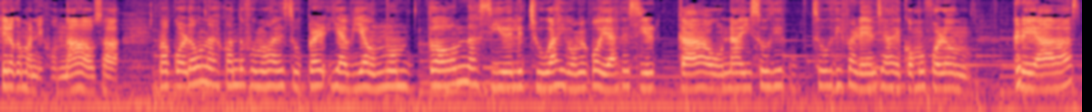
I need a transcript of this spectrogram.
creo que manejo nada. O sea, me acuerdo una vez cuando fuimos al súper y había un montón así de lechugas y vos me podías decir cada una y sus, sus diferencias de cómo fueron creadas.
